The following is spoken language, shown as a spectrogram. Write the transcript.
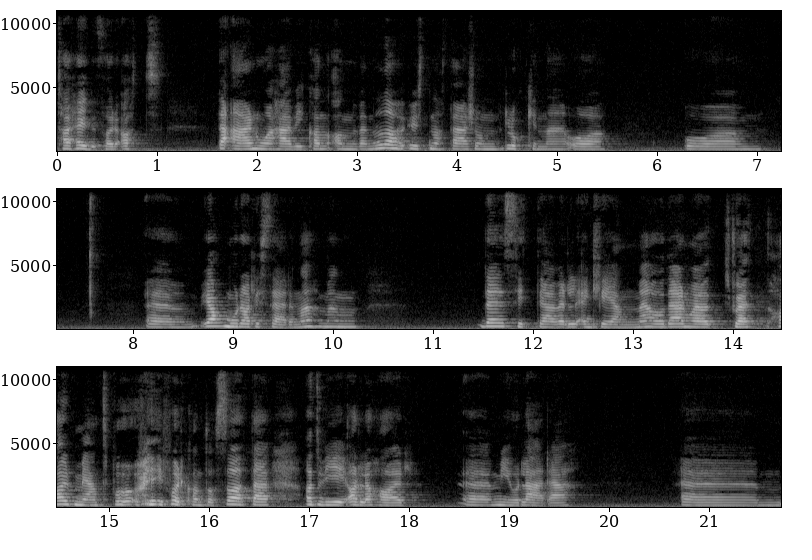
tar høyde for at det er noe her vi kan anvende, da, uten at det er sånn lukkende og, og ja, moraliserende. Men det sitter jeg vel egentlig igjen med, og det er noe jeg tror jeg har ment på, i forkant også. At, det, at vi alle har uh, mye å lære. Uh,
